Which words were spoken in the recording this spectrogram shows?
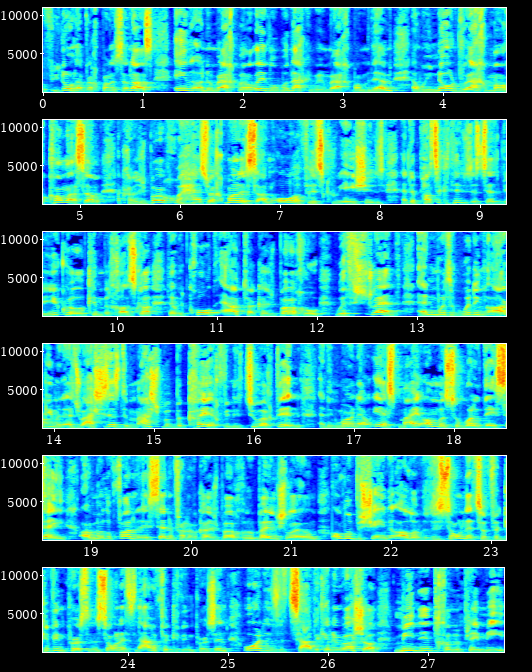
if you don't have Rachmanis on us Rachman we're not going to be Rachman on them. And we know Rachman Kol Hakadosh Baruch has Rachmanis on all of his creations. And the pasuk continues it says that we called out to Hakadosh Baruch with strength and with winning argument. As Rashi says the mashma b'kayach din. And the Gemara now asks my Amma so what did they say? Amr they said in front of Hakadosh Baruch Hu Shalom all of Shane all of the someone that's a forgiving person and someone that's not a forgiving person or it is a tzaddik in Russia me nidcham play me.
